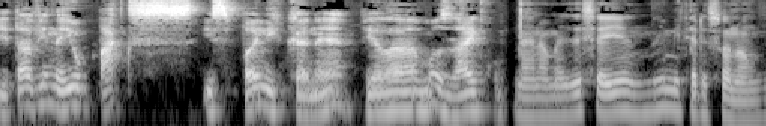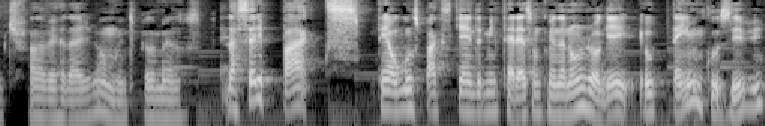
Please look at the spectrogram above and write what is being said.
E tá vindo aí o Pax Hispânica, né? Pela Mosaico. Não, não, mas esse aí nem me interessou, não. Vou te falar a verdade, não muito, pelo menos. Da série Pax, tem alguns packs que ainda me interessam que eu ainda não joguei. Eu tenho, inclusive,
